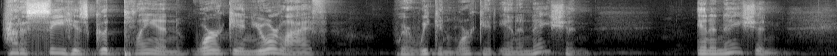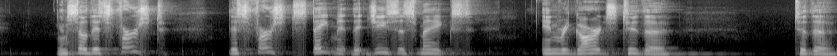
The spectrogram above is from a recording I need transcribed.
how to see His good plan work in your life where we can work it in a nation. In a nation. And so this first this first statement that Jesus makes in regards to the to the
